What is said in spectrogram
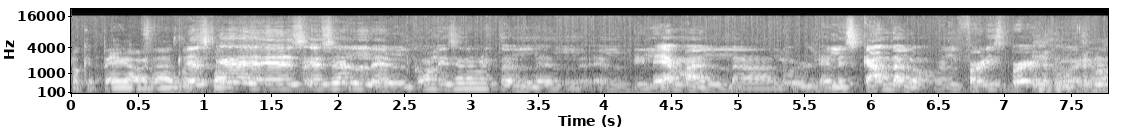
lo que pega, ¿verdad? lo Es está- que es, es el, el, ¿cómo le dicen ahorita? El, el, el dilema, el, la- lo- el escándalo, el Bird, como decimos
